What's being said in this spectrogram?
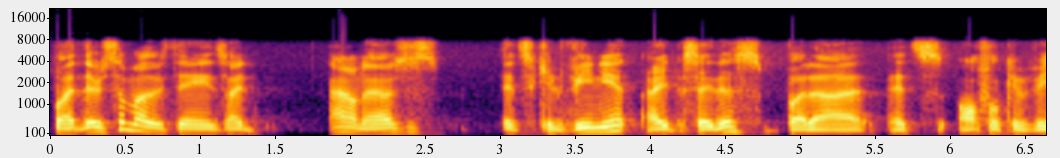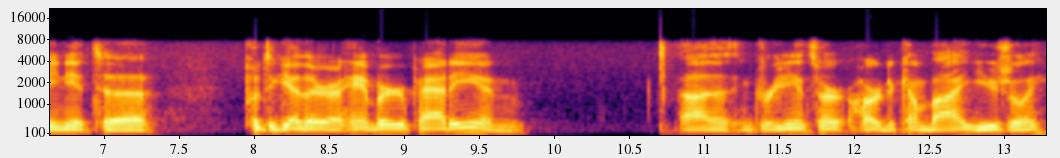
But there's some other things I I don't know. It's just it's convenient. I hate to say this, but uh, it's awful convenient to put together a hamburger patty, and uh, ingredients are hard to come by usually,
